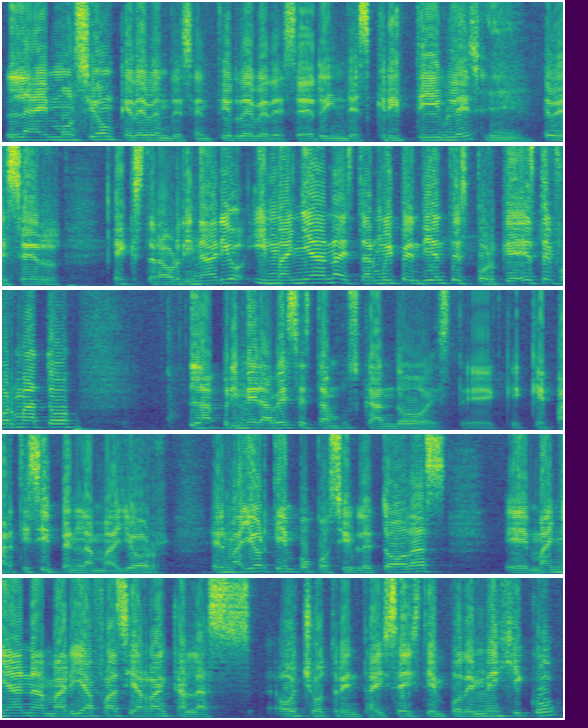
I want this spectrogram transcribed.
La emoción que deben de sentir debe de ser indescriptible, Sí. debe ser extraordinario y mañana estar muy pendientes porque este formato la primera vez están buscando este, que, que participen la mayor, el mayor tiempo posible todas. Eh, mañana María Fassi arranca a las 8.36 tiempo de México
